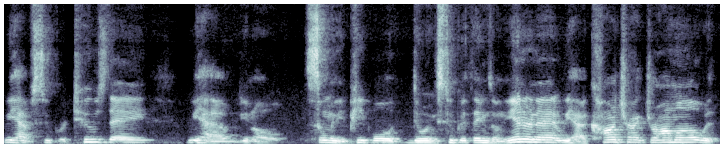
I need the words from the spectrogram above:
we have super tuesday we have you know so many people doing stupid things on the internet we have contract drama with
